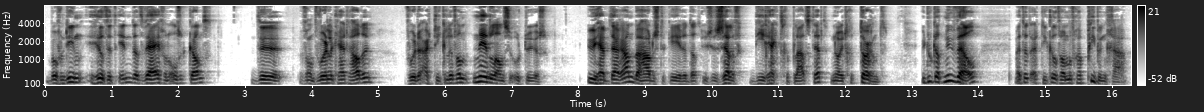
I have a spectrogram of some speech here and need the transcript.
Bovendien hield het in dat wij van onze kant de verantwoordelijkheid hadden voor de artikelen van Nederlandse auteurs. U hebt daaraan behoudens te keren dat u ze zelf direct geplaatst hebt, nooit getornd. U doet dat nu wel met het artikel van mevrouw Piepenga.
